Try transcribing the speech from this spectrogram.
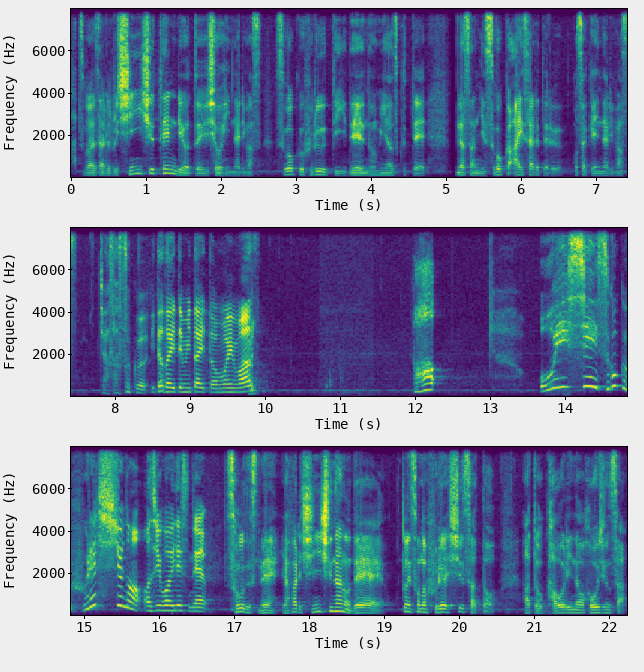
発売される新酒天領という商品になります。すごくフルーティーで飲みやすくて皆さんにすごく愛されてるお酒になります。じゃあ早速いただいてみたいと思います、はい、あ美味しいすごくフレッシュな味わいですね。そうですね。やはり新酒なので本当にそのフレッシュさとあと香りの芳醇さ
